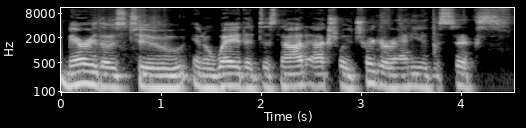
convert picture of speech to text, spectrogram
marry those two in a way that does not actually trigger any of the six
